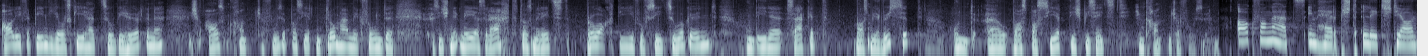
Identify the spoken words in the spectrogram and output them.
alle Verbindungen, die es zu Behörden, ist alles im Kanton Schaffhausen passiert. Und darum haben wir gefunden, es ist nicht mehr als recht, dass wir jetzt proaktiv auf sie zugehen und ihnen sagen, was wir wissen und äh, was passiert ist bis jetzt im Kanton Schaffhausen. Angefangen hat es im Herbst letztes Jahr.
